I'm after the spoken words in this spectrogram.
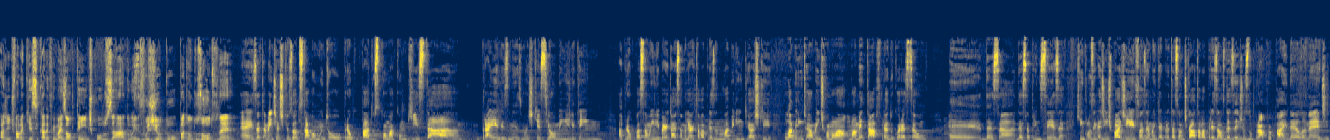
a gente fala que esse cara foi mais autêntico, ousado, ele fugiu do padrão dos outros, né? É, exatamente. Acho que os outros estavam muito preocupados com a conquista para eles mesmo. Acho que esse homem, ele tem a preocupação em libertar essa mulher que estava presa no labirinto. E eu acho que o labirinto realmente como uma, uma metáfora do coração é, dessa, dessa princesa, que inclusive a gente pode fazer uma interpretação de que ela estava presa aos desejos do próprio pai dela, né? De,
